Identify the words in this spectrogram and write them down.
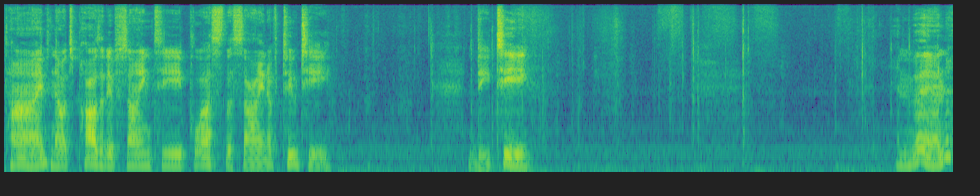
times, now it's positive sine t plus the sine of 2t dt. And then,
